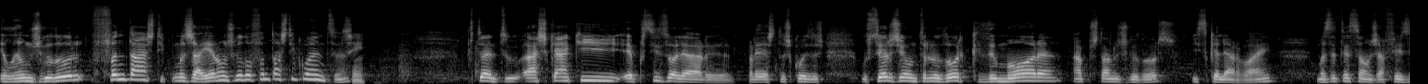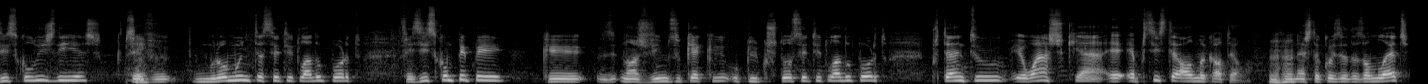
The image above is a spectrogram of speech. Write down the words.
ele é um jogador fantástico, mas já era um jogador fantástico antes. Hein? Sim. Portanto, acho que há aqui é preciso olhar eh, para estas coisas. O Sérgio é um treinador que demora a apostar nos jogadores e se calhar bem, mas atenção, já fez isso com o Luís Dias, teve, demorou muito a ser titular do Porto. Fez isso com o PP, que nós vimos o que é que, o que lhe custou ser titular do Porto. Portanto, eu acho que há, é, é preciso ter alguma cautela uhum. nesta coisa das omeletes,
